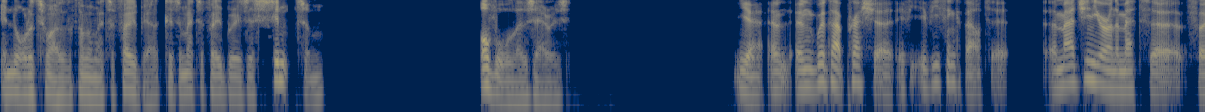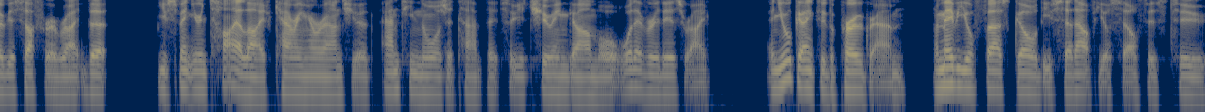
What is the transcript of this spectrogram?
in order to overcome emetophobia, because emetophobia is a symptom of all those areas. Yeah, and and with that pressure, if if you think about it, imagine you're on a metaphobia sufferer, right? That you've spent your entire life carrying around your anti-nausea tablets or your chewing gum or whatever it is, right? And you're going through the program, and maybe your first goal that you've set out for yourself is to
